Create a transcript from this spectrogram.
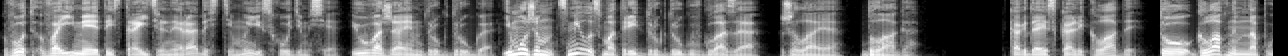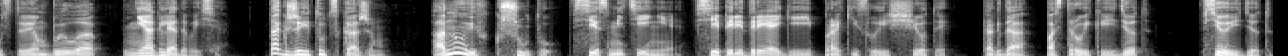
Вот во имя этой строительной радости мы исходимся и уважаем друг друга, и можем смело смотреть друг другу в глаза, желая блага. Когда искали клады, то главным напутствием было «не оглядывайся». Так же и тут скажем «а ну их к шуту, все смятения, все передряги и прокислые счеты». Когда постройка идет, все идет.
